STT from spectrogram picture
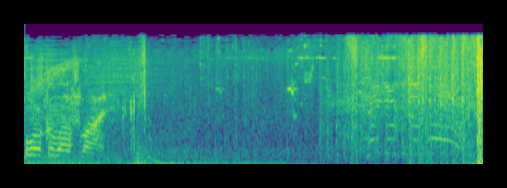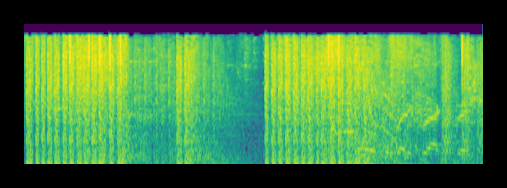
Oracle offline. Oracle ready for activation.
